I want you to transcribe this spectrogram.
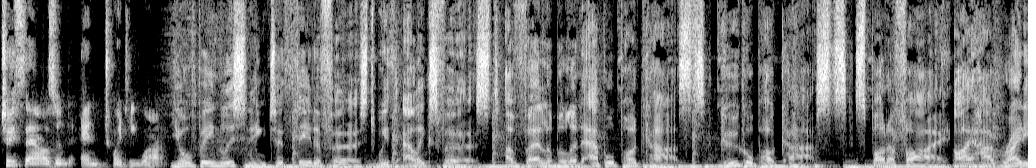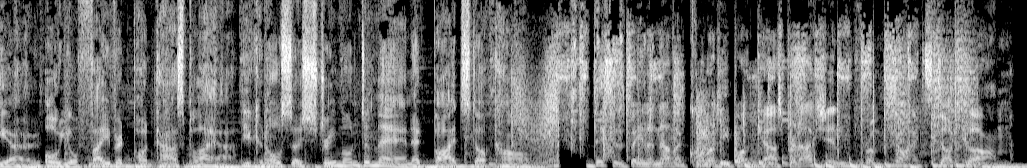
2021. You've been listening to Theatre First with Alex First. Available at Apple Podcasts, Google Podcasts, Spotify, iHeartRadio, or your favourite podcast player. You can also stream on demand at Bytes.com. This has been another quality podcast production from Bytes.com.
